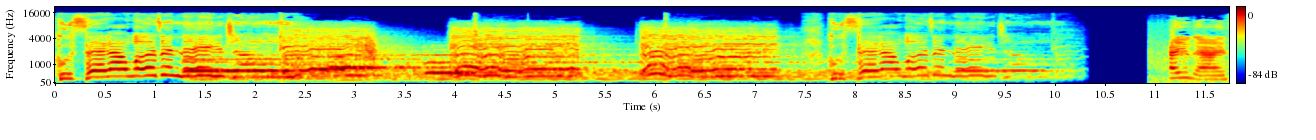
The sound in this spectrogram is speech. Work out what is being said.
Who said I was an angel? Who said I was an angel? Hi, you guys.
